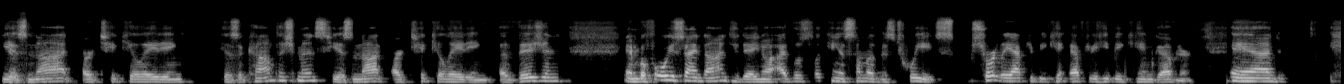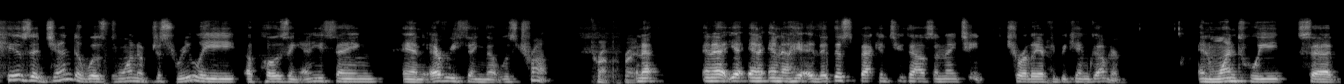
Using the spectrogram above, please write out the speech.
He is not articulating his accomplishments. He is not articulating a vision. And before we signed on today, you know, I was looking at some of his tweets shortly after he became after he became governor, and his agenda was one of just really opposing anything and everything that was Trump. Trump, right? And, I, and, I, yeah, and, and I, this back in 2019, shortly after he became governor. And one tweet said,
